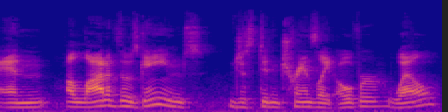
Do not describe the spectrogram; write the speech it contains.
And a lot of those games just didn't translate over well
